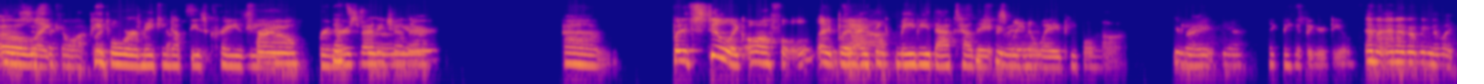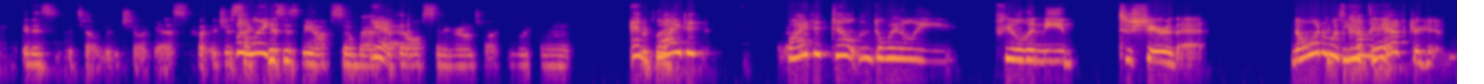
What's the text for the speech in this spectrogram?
oh, like a lot, like, people were making up these crazy True. rumors That's about each true, yeah. other. Um, but it's still like awful. Like, but I think maybe that's how they explain away people not. You're right. Yeah. Like make a bigger deal. And and I don't mean to like it is a television show, I guess, but it just But, like, like- pisses me off so bad Yeah. that they're all sitting around talking like that. And With, like- why did why did Dilton Doily feel the need to share that? No one was He coming did. after him.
